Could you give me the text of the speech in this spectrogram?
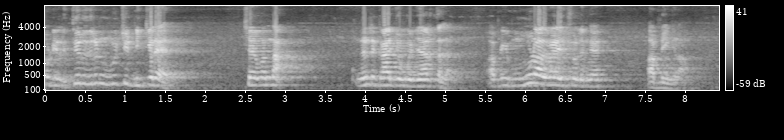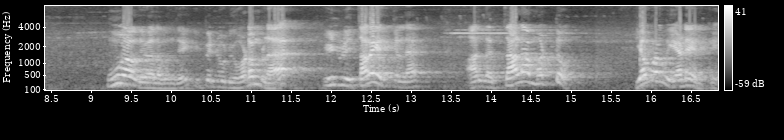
முடியல. திரு திருன்னு முடிச்சுட்டு நிற்கிறார் சரி வந்தான் நின்று காய்ச்சி கொஞ்சம் நேரத்தில். அப்படி மூணாவது வேலையை சொல்லுங்க அப்படிங்கிறான் மூணாவது வேலை வந்து இப்போ என்னுடைய உடம்புல என்னுடைய தலை இருக்குல்ல அந்த தலை மட்டும் எவ்வளவு எடை இருக்கு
